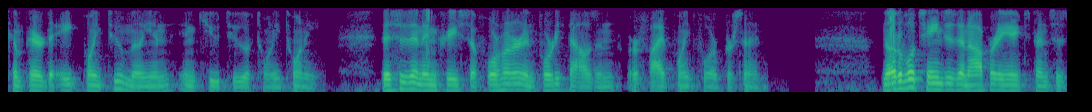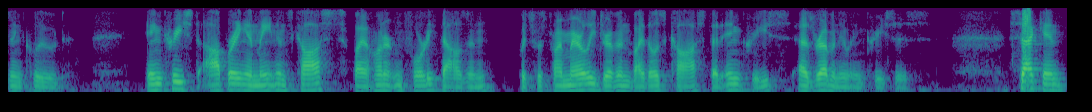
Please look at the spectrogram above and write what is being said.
compared to 8.2 million in Q2 of 2020. This is an increase of 440,000 or 5.4%. Notable changes in operating expenses include increased operating and maintenance costs by 140,000, which was primarily driven by those costs that increase as revenue increases. Second,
